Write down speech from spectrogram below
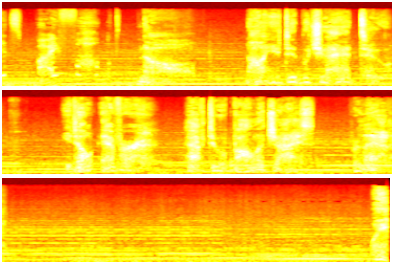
It's my fault. No. No, you did what you had to. You don't ever have to apologize for that. We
